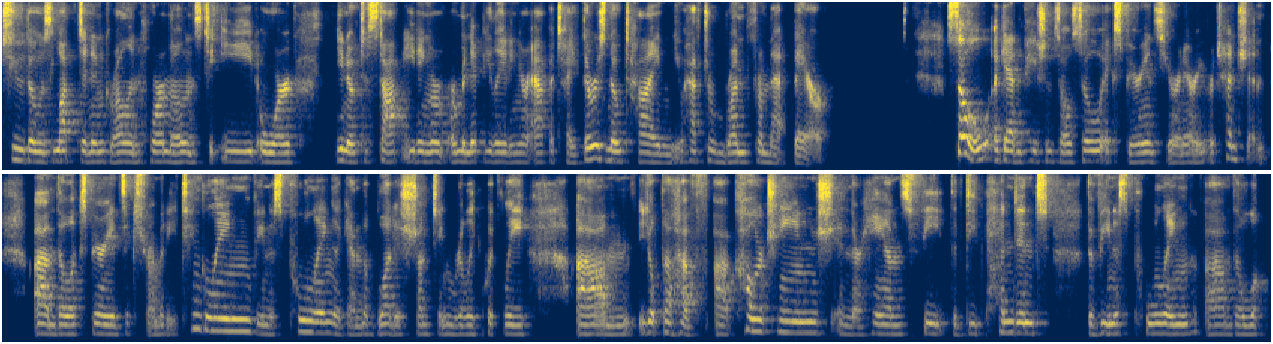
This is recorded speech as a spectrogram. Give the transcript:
to those leptin and ghrelin hormones to eat or, you know, to stop eating or, or manipulating your appetite. There is no time. You have to run from that bear. So again, patients also experience urinary retention. Um, they'll experience extremity tingling, venous pooling. Again, the blood is shunting really quickly. Um, they'll have uh, color change in their hands, feet, the dependent, the venous pooling. Um, they'll look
